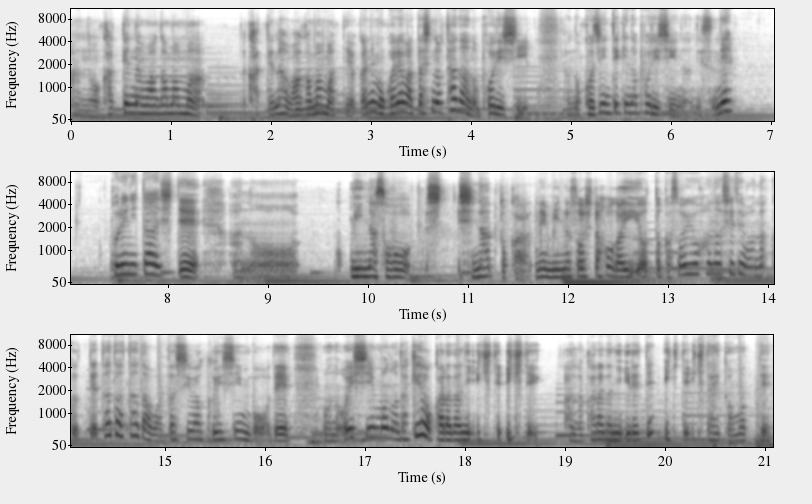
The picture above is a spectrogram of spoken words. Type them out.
あの勝手なわがまま勝手なわがままっていうかねもうこれは私のただのポリシーあの個人的なポリシーなんですね。これに対してあのみんなそうしなとかねみんなそうした方がいいよとかそういうお話ではなくってただただ私は食いしん坊であの美味しいものだけを体に生きて生きてあの体に入れて生きていきたいと思って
